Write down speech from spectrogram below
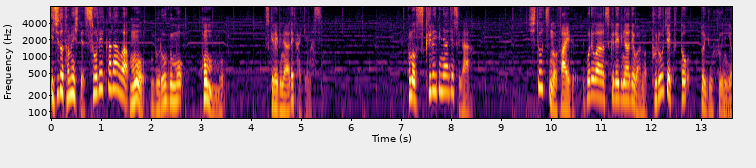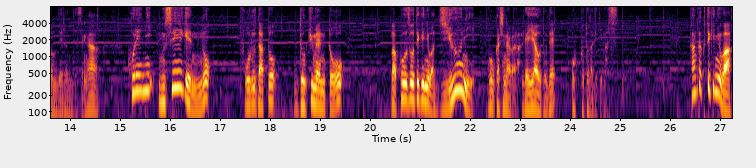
一度試して、それからはもうブログも本もスクレビナーで書いています。このスクレビナーですが、一つのファイル、これはスクレビナーではあのプロジェクトというふうに呼んでるんですが、これに無制限のフォルダとドキュメントを、まあ、構造的には自由に動かしながらレイアウトで置くことができます。感覚的には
